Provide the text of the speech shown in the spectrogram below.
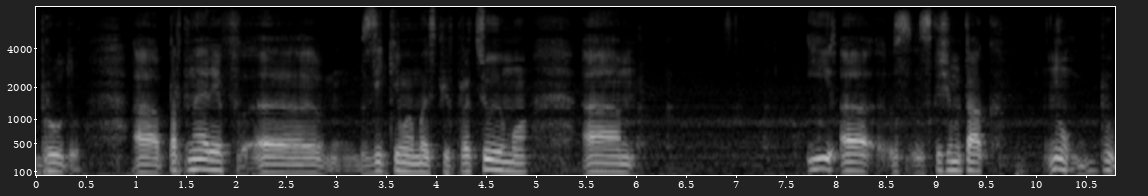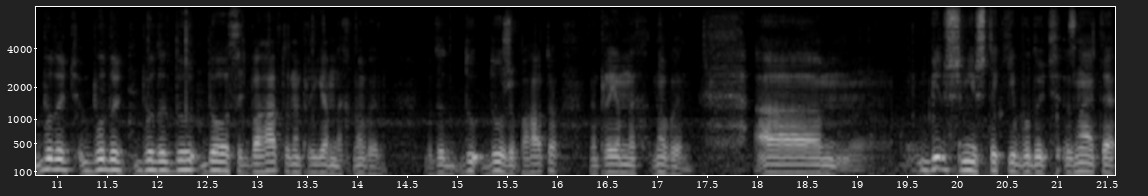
бруду. Е, партнерів, е, з якими ми співпрацюємо, е, і, скажімо так, ну, будуть, будуть, буде досить багато неприємних новин. Буде дуже багато неприємних новин. Е, більш ніж такі будуть, знаєте,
